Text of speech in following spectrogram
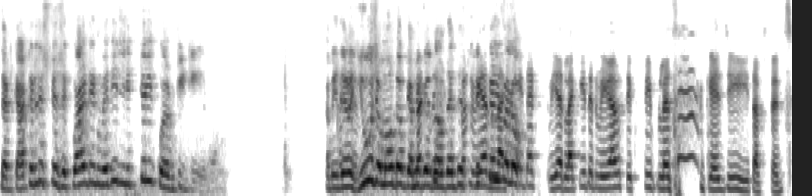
that catalyst is required in very little quantity. I mean, there are huge amount of chemicals out there. This But we are lucky that we are lucky that we have 60 plus kg substance.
